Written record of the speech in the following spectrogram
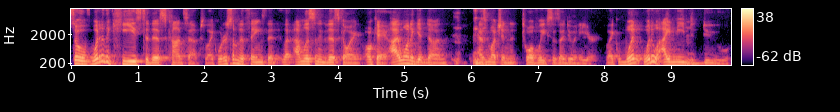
so what are the keys to this concept like what are some of the things that i'm listening to this going okay i want to get done as much in 12 weeks as i do in a year like what what do i need to mm. do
